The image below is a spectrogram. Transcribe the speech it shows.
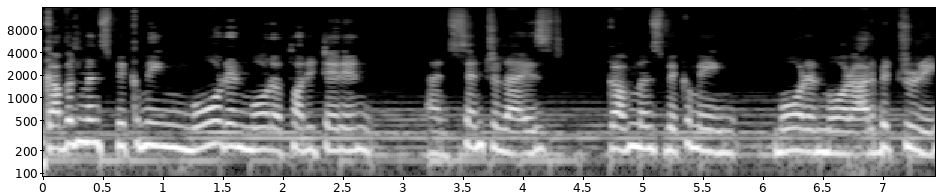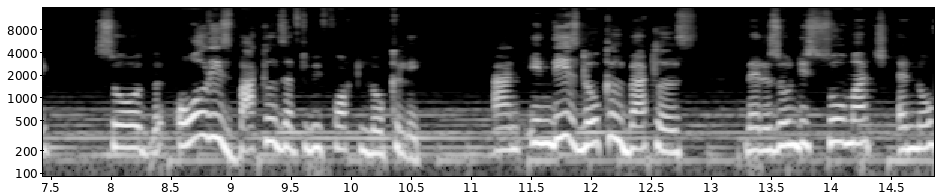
governments becoming more and more authoritarian and centralized, governments becoming more and more arbitrary. So the, all these battles have to be fought locally. And in these local battles, there is only so much and no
